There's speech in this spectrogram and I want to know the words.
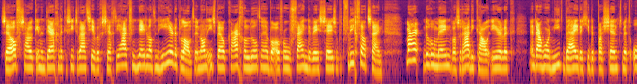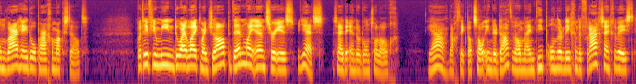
Zelf zou ik in een dergelijke situatie hebben gezegd: Ja, ik vind Nederland een heerlijk land. En dan iets bij elkaar geluld te hebben over hoe fijn de wc's op het vliegveld zijn. Maar de Roemeen was radicaal eerlijk en daar hoort niet bij dat je de patiënt met onwaarheden op haar gemak stelt. But if you mean, do I like my job? Then my answer is yes, zei de endodontoloog. Ja, dacht ik, dat zal inderdaad wel mijn diep onderliggende vraag zijn geweest.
